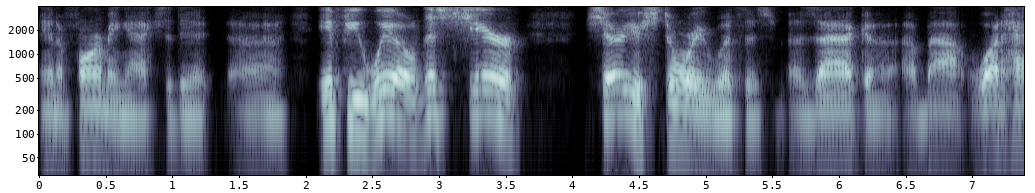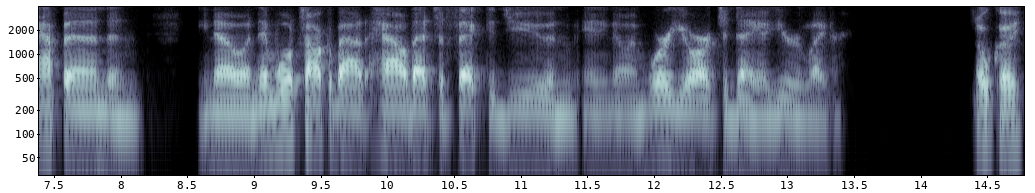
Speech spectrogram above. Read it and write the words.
in a farming accident. Uh, if you will, just share share your story with us, uh, Zach, uh, about what happened, and you know, and then we'll talk about how that's affected you, and, and you know, and where you are today, a year later. Okay.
